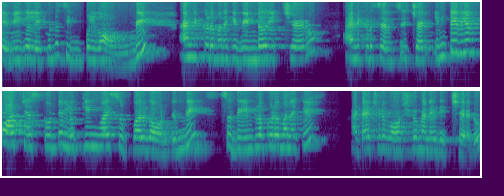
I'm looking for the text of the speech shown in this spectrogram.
హెవీగా లేకుండా సింపుల్గా ఉంది. అండ్ ఇక్కడ మనకి విండో ఇచ్చారు. అండ్ ఇక్కడ సెల్ఫ్స్ ఇచ్చారు ఇంటీరియర్ పార్ట్ చేసుకుంటే లుకింగ్ వైజ్ సూపర్గా ఉంటుంది. సో దీంట్లో కూడా మనకి అటాచ్డ్ వాష్రూమ్ అనేది ఇచ్చారు.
